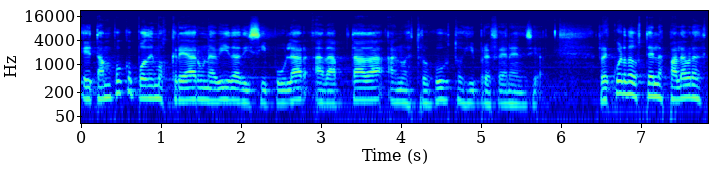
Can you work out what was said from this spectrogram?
eh, tampoco podemos crear una vida discipular adaptada a nuestros gustos y preferencias. ¿Recuerda usted las palabras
